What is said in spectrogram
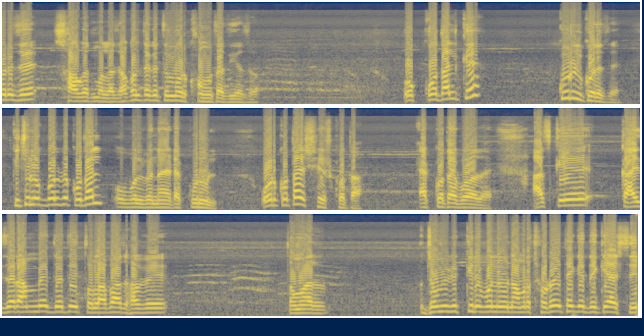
করেছে স্বাগত মোল্লা, যখন থেকে তুমি ওর ক্ষমতা দিয়েছ। ও কোদালকে কুরুল করেছে। কিছু লোক বলবে কোদাল, ও বলবে না, এটা কুরুল। ওর কথাই শেষ কথা। এক কথায় বলা যায়। আজকে কাইজার আহমেদ যদি তোলাবাজ হবে, তোমার জমি বিক্রি বলুন, আমরা ছোটোই থেকে দেখে আসছি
